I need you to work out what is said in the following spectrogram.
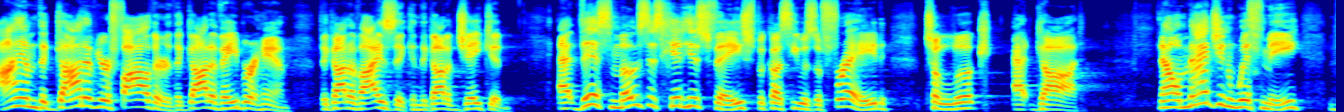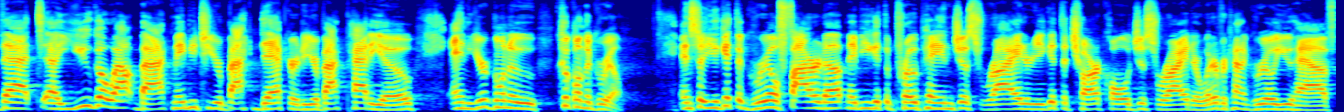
I am the God of your father, the God of Abraham, the God of Isaac, and the God of Jacob. At this, Moses hid his face because he was afraid to look at God. Now, imagine with me that uh, you go out back, maybe to your back deck or to your back patio, and you're going to cook on the grill. And so you get the grill fired up. Maybe you get the propane just right, or you get the charcoal just right, or whatever kind of grill you have.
